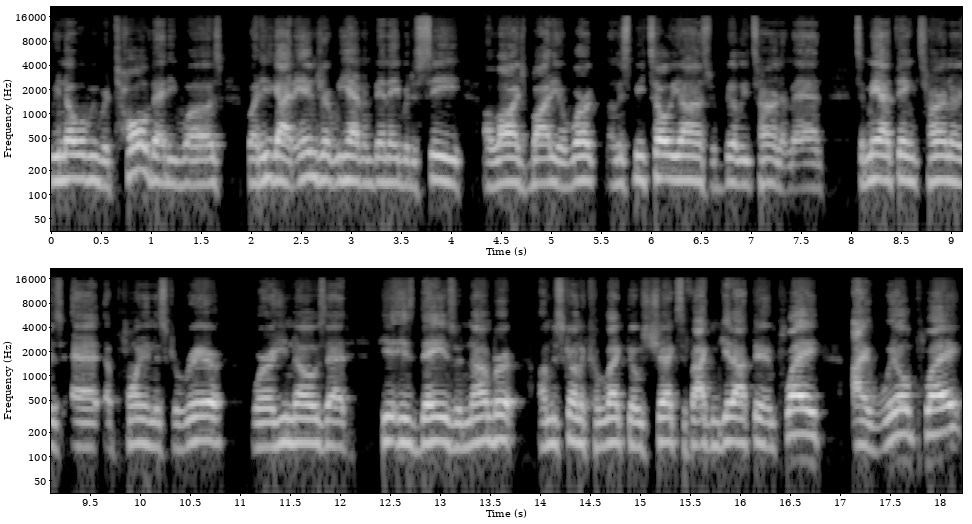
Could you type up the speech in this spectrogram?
We know what we were told that he was, but he got injured. We haven't been able to see a large body of work. And let's be totally honest with Billy Turner, man. To me, I think Turner is at a point in his career where he knows that his days are numbered. I'm just going to collect those checks. If I can get out there and play, I will play.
